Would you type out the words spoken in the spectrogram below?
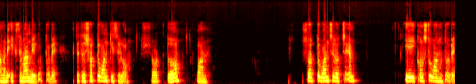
আমাদের এক্সের মান বের করতে হবে। আচ্ছা তাহলে শর্ত ওয়ান কি ছিল? শর্ত ওয়ান শর্ত ওয়ান ছিল হচ্ছে এ ইকুয়ালস টু ওয়ান হতে হবে।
